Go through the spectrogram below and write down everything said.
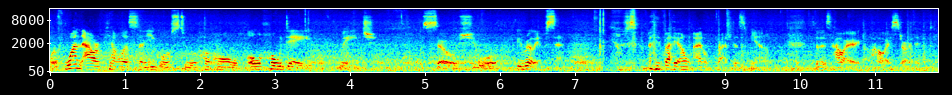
with one hour piano lesson equals to a whole, whole, whole day of wage. So she will be really upset if I don't, I don't practice piano. So that's how I, how I started.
